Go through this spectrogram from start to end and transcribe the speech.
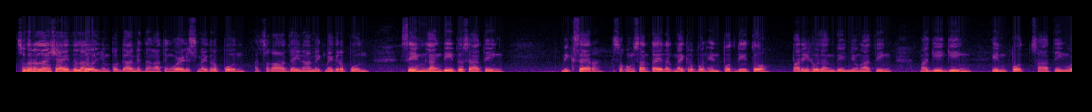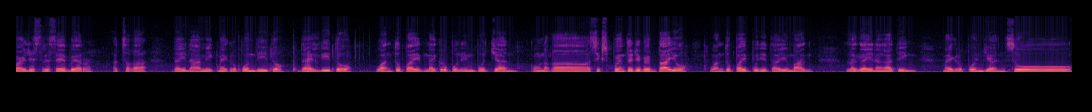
So ganoon lang siya idol. Idol, Yung paggamit ng ating wireless microphone at saka dynamic microphone, same lang dito sa ating mixer. So kung saan tayo nag-microphone input dito, pareho lang din yung ating magiging input sa ating wireless receiver at saka dynamic microphone dito. Dahil dito, 1 to 5 microphone input yan. Kung naka 6.35 tayo, 1 to 5 pwede tayo maglagay ng ating microphone dyan. So,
